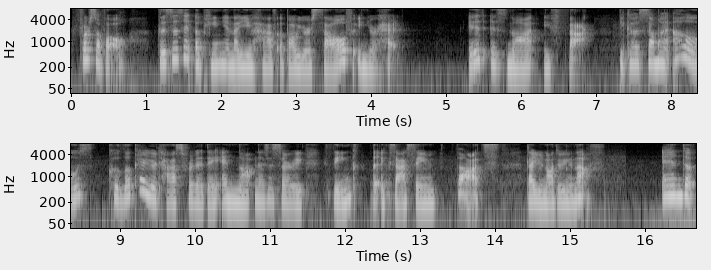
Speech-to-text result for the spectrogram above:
First of all, this is an opinion that you have about yourself in your head. It is not a fact because someone else could look at your task for the day and not necessarily think the exact same thoughts that you're not doing enough. And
